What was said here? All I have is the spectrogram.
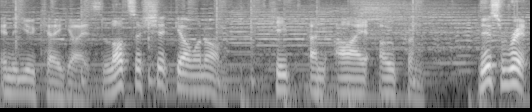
in the UK, guys. Lots of shit going on. Keep an eye open. This rip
